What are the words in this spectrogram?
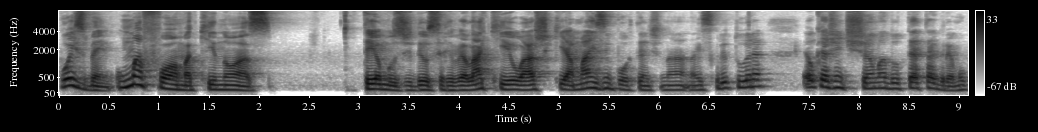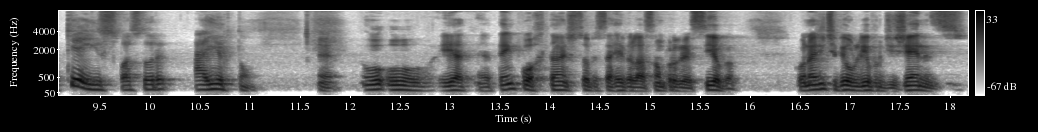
Pois bem, uma forma que nós temos de Deus se revelar, que eu acho que é a mais importante na, na Escritura, é o que a gente chama do tetagrama. O que é isso, pastor Ayrton? É, o, o, e é, é até importante sobre essa revelação progressiva, quando a gente vê o livro de Gênesis,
